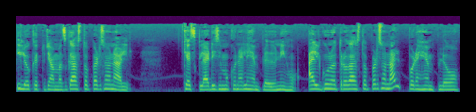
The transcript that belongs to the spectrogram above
Y lo que tú llamas gasto personal, que es clarísimo con el ejemplo de un hijo. ¿Algún otro gasto personal? Por ejemplo,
